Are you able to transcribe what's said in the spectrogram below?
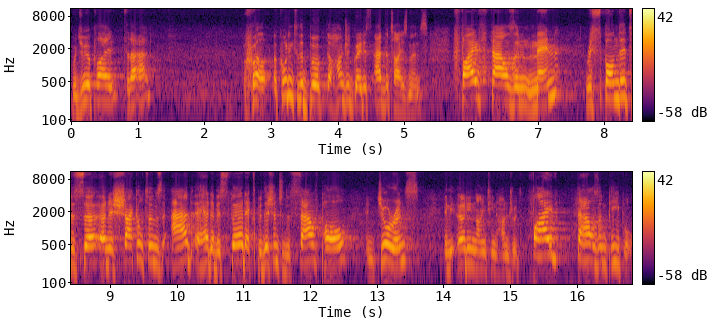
Would you apply to that ad? Well, according to the book, The 100 Greatest Advertisements, 5,000 men responded to Sir Ernest Shackleton's ad ahead of his third expedition to the South Pole endurance in the early 1900s. 5,000 people.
